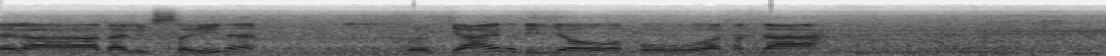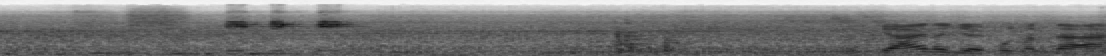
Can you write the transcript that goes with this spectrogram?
đây là đài liệt sĩ nè rồi trái là đi vô khu thanh đa rồi trái nó về khu thanh đa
